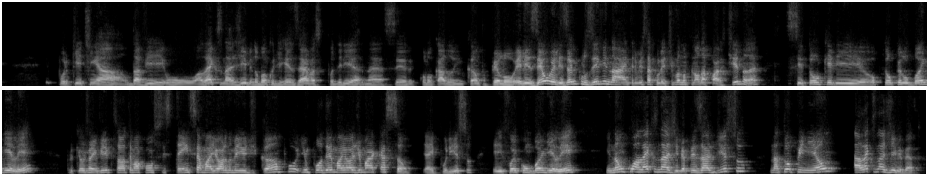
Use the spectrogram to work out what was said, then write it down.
Porque tinha o Davi, o Alex Najib no banco de reservas, que poderia né, ser colocado em campo pelo Eliseu. O Eliseu, inclusive, na entrevista coletiva no final da partida, né, citou que ele optou pelo Banguelê, porque o Joinville precisava ter uma consistência maior no meio de campo e um poder maior de marcação. E aí, por isso, ele foi com Banguelê e não com Alex Najib. Apesar disso, na tua opinião, Alex Najib, Beto?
